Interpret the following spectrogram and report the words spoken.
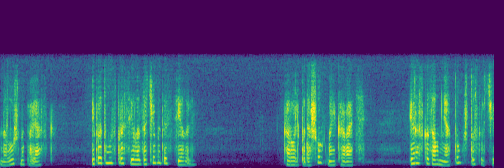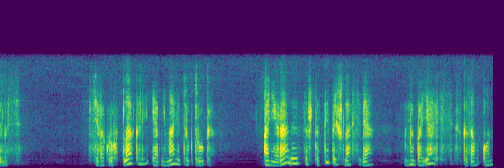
наложена повязка, и поэтому спросила, зачем это сделали. Король подошел к моей кровати и рассказал мне о том, что случилось. Все вокруг плакали и обнимали друг друга. Они радуются, что ты пришла в себя. Мы боялись, сказал он,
